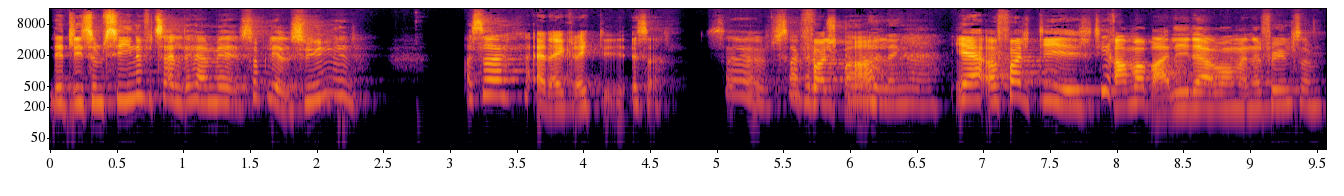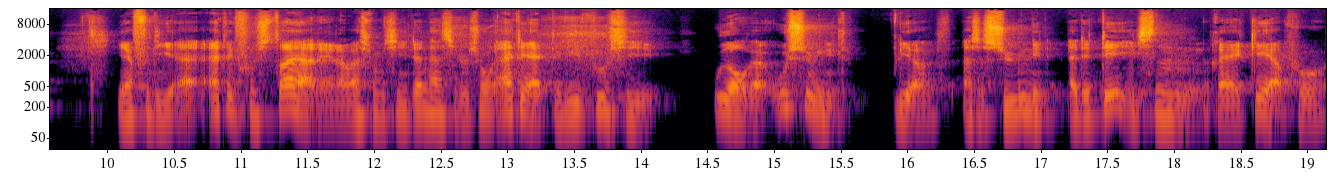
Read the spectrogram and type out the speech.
lidt ligesom Signe fortalte det her med, så bliver det synligt. Og så er der ikke rigtigt, altså, så, så, så er folk bare... længere. Ja, og folk, de, de rammer bare lige der, hvor man er følsom. Ja, fordi er, er det frustrerende, eller hvad skal man sige, i den her situation, er det, at det lige pludselig, udover at være usynligt, bliver altså synligt? Er det det, I sådan reagerer på,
